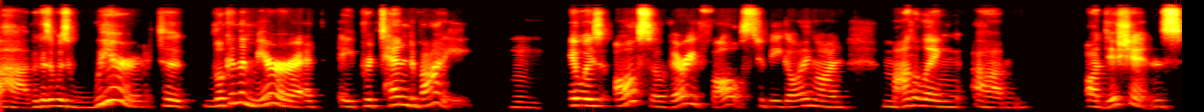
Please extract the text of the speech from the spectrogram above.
uh, because it was weird to look in the mirror at a pretend body. Mm. It was also very false to be going on modeling um, auditions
